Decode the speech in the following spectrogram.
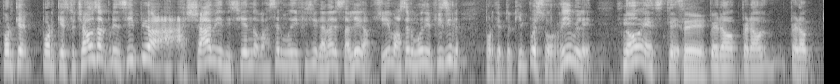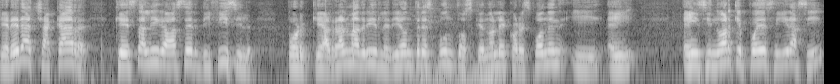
porque, porque escuchábamos al principio a, a Xavi diciendo va a ser muy difícil ganar esta liga. Sí, va a ser muy difícil porque tu equipo es horrible, ¿no? Este, Sí. pero, pero, pero querer achacar que esta liga va a ser difícil porque al Real Madrid le dieron tres puntos que no le corresponden y, e, e insinuar que puede seguir así,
